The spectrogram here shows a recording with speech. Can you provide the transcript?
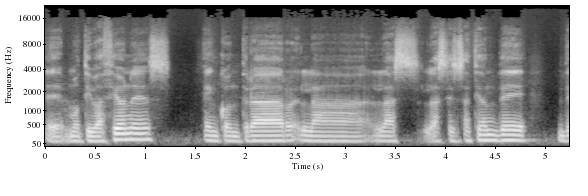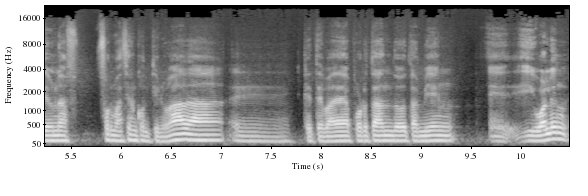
eh, motivaciones, encontrar la, sensación de, una formación continuada que te vaya aportando también igual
